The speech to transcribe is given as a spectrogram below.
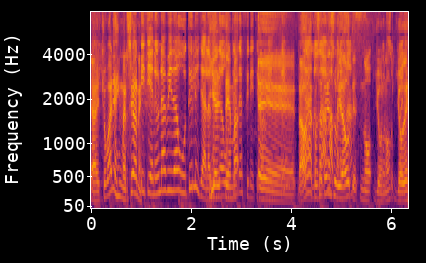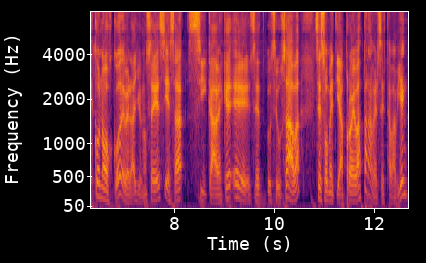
ha hecho varias inversiones y tiene una vida útil y ya la vida útil definitivamente. eh, no su vida útil. No yo no yo desconozco de verdad yo no sé si esa si cada vez que eh, se, usaba se sometía a pruebas para ver si estaba bien.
